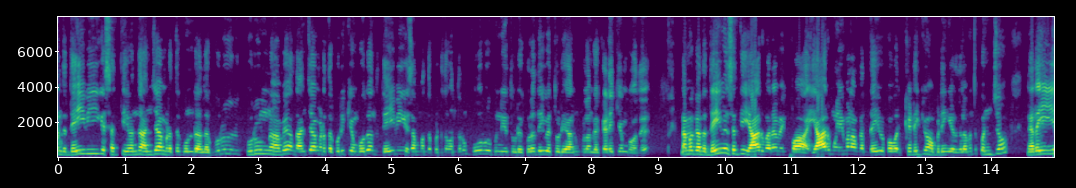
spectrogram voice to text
அந்த தெய்வீக சக்தி வந்து அஞ்சாம் இடத்துக்கு உண்டு. அந்த குரு குருன்னாவே அந்த அஞ்சாம் இடத்தை குறிக்கும் போது அந்த தெய்வீக சம்பந்தப்பட்டது வந்துடும் பூர்வ புண்ணியத்துடைய குலதெய்வத்துடைய அனுகூலங்கள் கிடைக்கும் போது நமக்கு அந்த தெய்வ சக்தி யார் வர வைப்பா? யார் மூலியமா நமக்கு அந்த தெய்வ பவர் கிடைக்கும் அப்படிங்கிறதுல வந்து கொஞ்சம் நிறைய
